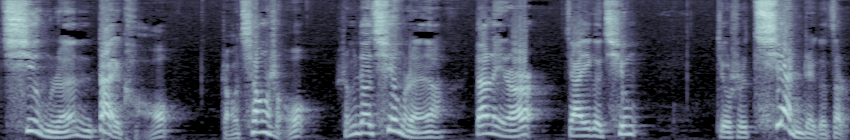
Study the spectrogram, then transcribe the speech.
庆人代考，找枪手。什么叫庆人啊？单立人加一个清，就是欠这个字儿。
